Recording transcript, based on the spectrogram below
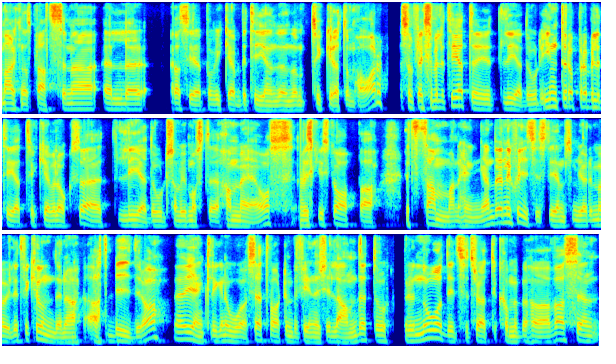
marknadsplatserna eller baserat på vilka beteenden de tycker att de har. Så flexibilitet är ju ett ledord. Interoperabilitet tycker jag väl också är ett ledord som vi måste ha med oss. Vi ska ju skapa ett sammanhängande energisystem som gör det möjligt för kunderna att bidra eh, egentligen oavsett vart de befinner sig i landet. Och för att nå dit så tror jag att det kommer behövas en,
